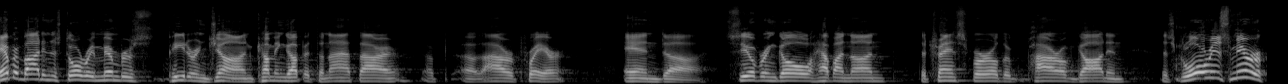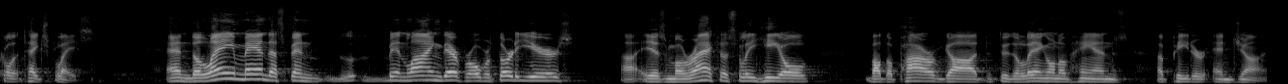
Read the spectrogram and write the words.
Everybody in the store remembers Peter and John coming up at the ninth hour, uh, hour of prayer, and uh, silver and gold have I none, the transfer of the power of God, and this glorious miracle that takes place. And the lame man that's been, been lying there for over 30 years uh, is miraculously healed by the power of God through the laying on of hands of Peter and John.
